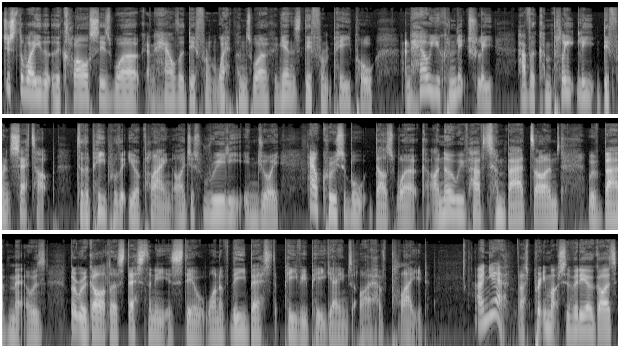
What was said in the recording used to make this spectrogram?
Just the way that the classes work and how the different weapons work against different people, and how you can literally have a completely different setup to the people that you're playing. I just really enjoy how Crucible does work. I know we've had some bad times with bad metas, but regardless, Destiny is still one of the best PvP games I have played. And yeah, that's pretty much the video, guys.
